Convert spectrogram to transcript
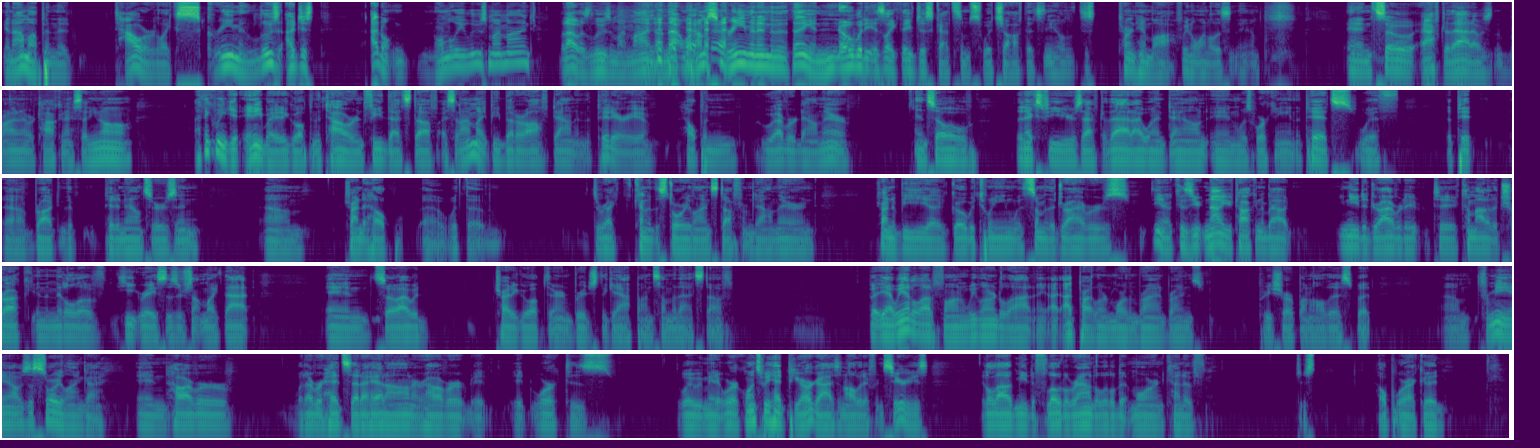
And I'm up in the tower like screaming, lose. I just I don't normally lose my mind, but I was losing my mind on that one. I'm screaming into the thing, and nobody is like they've just got some switch off. That's you know just turn him off. We don't want to listen to him. And so after that, I was Brian and I were talking. I said, you know, I think we can get anybody to go up in the tower and feed that stuff. I said I might be better off down in the pit area helping whoever down there. And so the next few years after that, I went down and was working in the pits with the pit uh, broad the pit announcers and um, trying to help uh, with the direct kind of the storyline stuff from down there and trying to be a go between with some of the drivers. You know, because you're, now you're talking about you need a driver to to come out of the truck in the middle of heat races or something like that, and so I would try to go up there and bridge the gap on some of that stuff but yeah, we had a lot of fun. We learned a lot. I, I probably learned more than Brian. Brian's pretty sharp on all this, but um, for me, I was a storyline guy, and however, whatever headset I had on or however it it worked is the way we made it work. Once we had PR guys in all the different series, it allowed me to float around a little bit more and kind of just help where I could.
